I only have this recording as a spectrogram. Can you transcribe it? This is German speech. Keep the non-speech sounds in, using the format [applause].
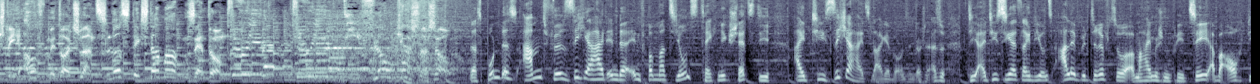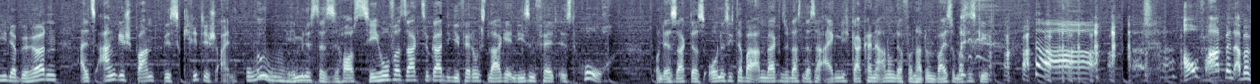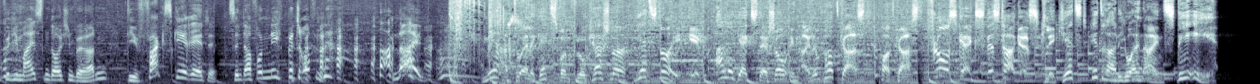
Steh auf mit Deutschlands lustigster Morgensendung. Die Flo Kerschner Show. Das Bundesamt für Sicherheit in der Informationstechnik schätzt die IT-Sicherheitslage bei uns in Deutschland. Also die IT-Sicherheitslage, die uns alle betrifft, so am heimischen PC, aber auch die der Behörden, als angespannt bis kritisch ein. Innenminister Horst Seehofer sagt sogar, die Gefährdungslage in diesem Feld ist hoch. Und er sagt das, ohne sich dabei anmerken zu lassen, dass er eigentlich gar keine Ahnung davon hat und weiß, um was es geht. [laughs] Aufatmen aber für die meisten deutschen Behörden. Die Faxgeräte sind davon nicht betroffen. [laughs] Nein! Mehr aktuelle Gags von Flo Kerschner jetzt neu im Alle Gags der Show in einem Podcast. Podcast Flo's Gags des Tages. Klick jetzt hitradio n1.de.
